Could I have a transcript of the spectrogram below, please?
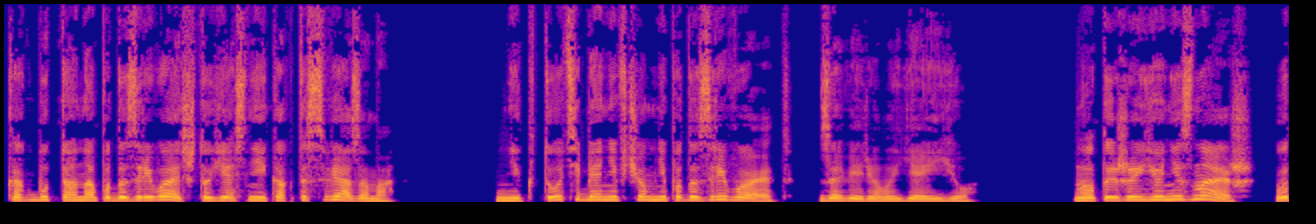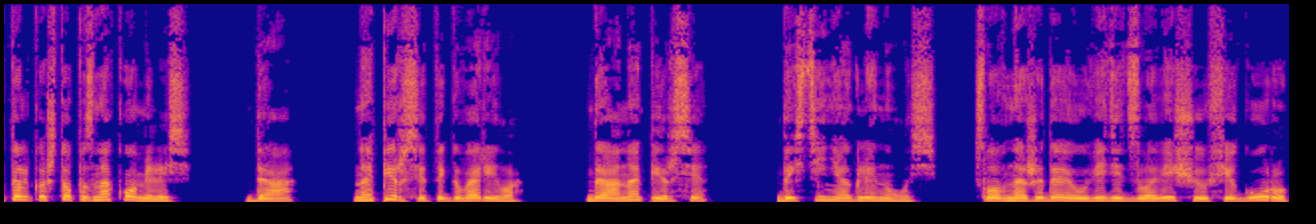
как будто она подозревает, что я с ней как-то связана». «Никто тебя ни в чем не подозревает», — заверила я ее. «Но ты же ее не знаешь, вы только что познакомились». «Да». «На пирсе ты говорила». «Да, на пирсе». Дестини оглянулась, словно ожидая увидеть зловещую фигуру,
